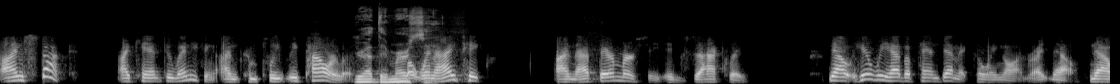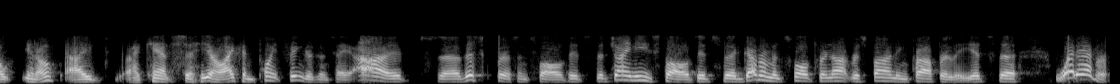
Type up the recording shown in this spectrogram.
I'm stuck. I can't do anything. I'm completely powerless. You're at their mercy. But when I take, I'm at their mercy. Exactly. Now here we have a pandemic going on right now. Now you know I I can't say you know I can point fingers and say ah it's uh, this person's fault. It's the Chinese fault. It's the government's fault for not responding properly. It's the whatever.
